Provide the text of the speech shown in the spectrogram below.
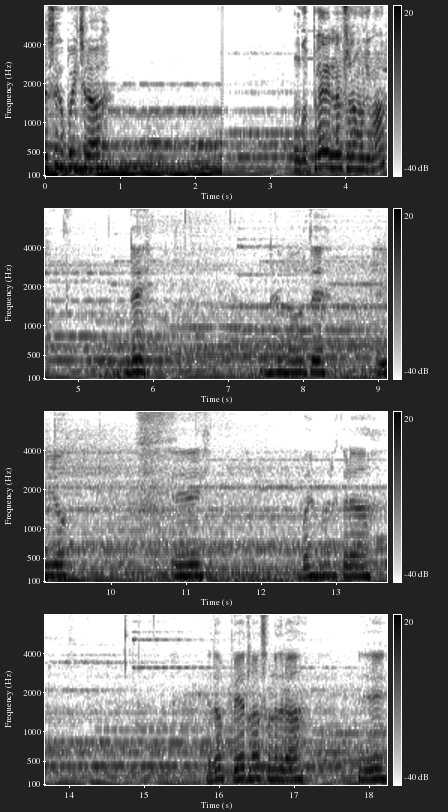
எஸ்ஸுக்கு போயிடுச்சுடா. உங்கள் பேர் என்னன்னு சொல்ல முடியுமா? டேய் என்ன நவுது ஐயோ. ஏய் பயமா இருக்குடா. ஏதோ பேர்லாம் சொல்லுதுடா. ஏய்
